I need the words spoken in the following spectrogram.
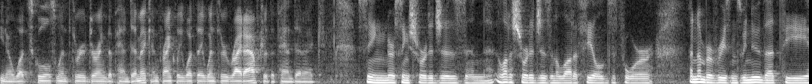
you know, what schools went through during the pandemic, and frankly, what they went through right after the pandemic. seeing nursing shortages and a lot of shortages in a lot of fields for a number of reasons. We knew that the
